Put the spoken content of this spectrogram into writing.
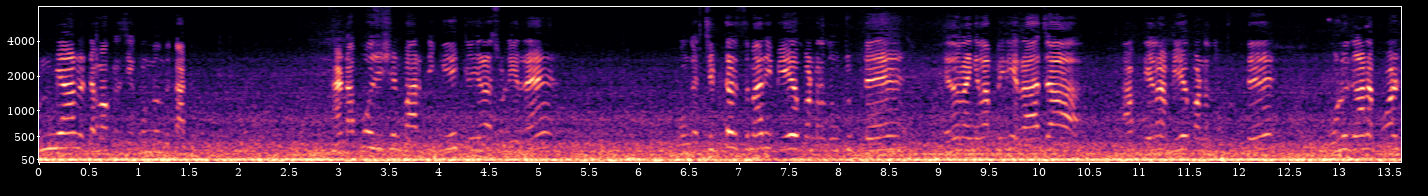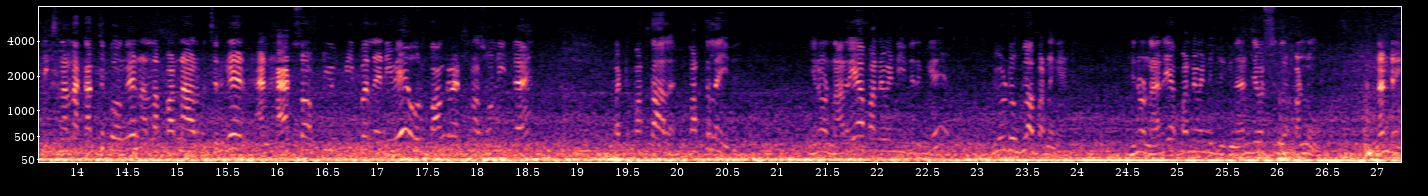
உண்மையான டெமோக்ரஸியை கொண்டு வந்து காட்டும். அண்ட் அப்போசிஷன் பார்ட்டிக்கு கிளியராக சொல்லிடுறேன். உங்கள் சிட்டர்ஸ் மாதிரி பிஹேவ் பண்ணுறது விட்டுவிட்டு ஏதோ நாங்கள்லாம் பெரிய ராஜா அப்படியெல்லாம் பிஹேவ் பண்ணுறது விட்டுவிட்டு ஒழுங்கான பாலிடிக்ஸ் நல்லா கற்றுக்கோங்க நல்லா பண்ண ஆரம்பிச்சிருங்க. And hats off you people anyway ஒரு காங்கிரஸ் நான் சொல்லிட்டேன். பட் பத்தால பத்தலை இது. இன்னும் நிறையா பண்ண வேண்டியது இருக்குது பியூட்டிஃபுல்லாக பண்ணுங்க. இன்னும் நிறையா பண்ண வேண்டியது இருக்குது அஞ்சு வருஷத்தில் பண்ணுவோம். நன்றி.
